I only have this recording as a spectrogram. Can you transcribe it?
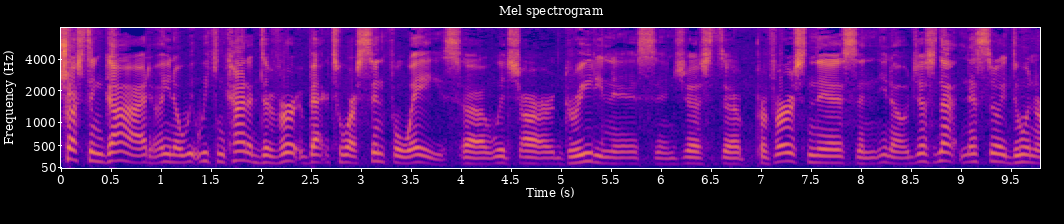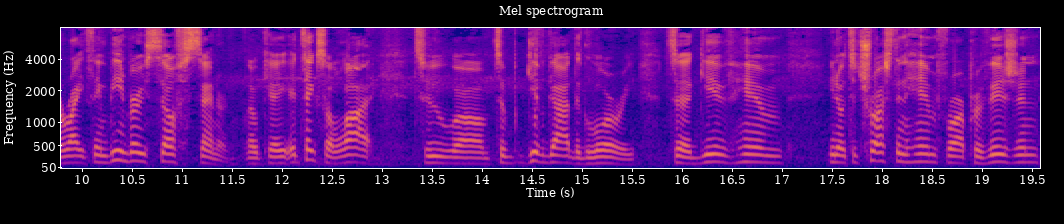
trusting God, you know, we, we can kind of divert back to our sinful ways, uh, which are greediness and just uh, perverseness and, you know, just not necessarily doing the right thing, being very self centered, okay? It takes a lot to, um, to give God the glory, to give Him you know, to trust in Him for our provision,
